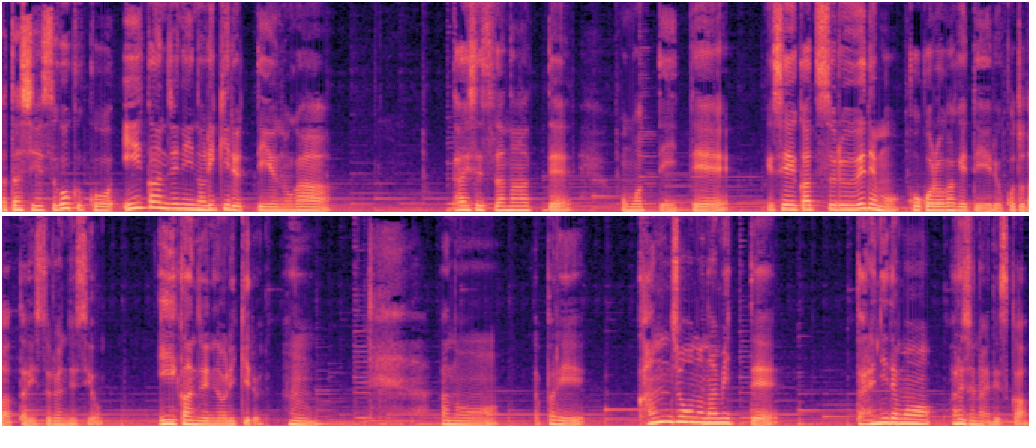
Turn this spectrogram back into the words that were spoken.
私すごくこういい感じに乗り切るっていうのが大切だなって思っていて生活する上でも心がけていることだったりするんですよ。いい感じに乗り切る。うん。あのやっぱり感情の波って誰にでもあるじゃないですか。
